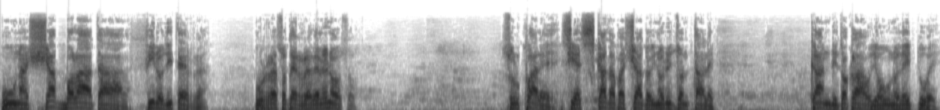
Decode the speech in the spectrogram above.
una sciabolata filo di terra, un rasoterra velenoso sul quale si è scatapasciato in orizzontale Candido Claudio, uno dei due.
